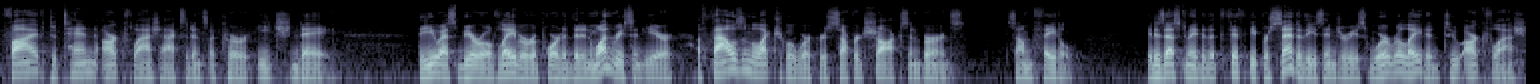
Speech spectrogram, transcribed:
5 to 10 arc flash accidents occur each day. The U.S. Bureau of Labor reported that in one recent year, a thousand electrical workers suffered shocks and burns, some fatal. It is estimated that 50% of these injuries were related to arc flash.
